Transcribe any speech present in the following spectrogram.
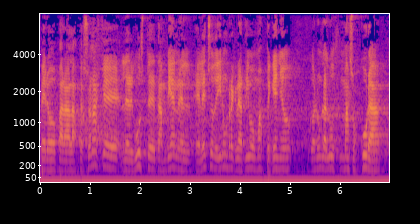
pero para las personas que les guste también el, el hecho de ir a un recreativo más pequeño, con una luz más oscura,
